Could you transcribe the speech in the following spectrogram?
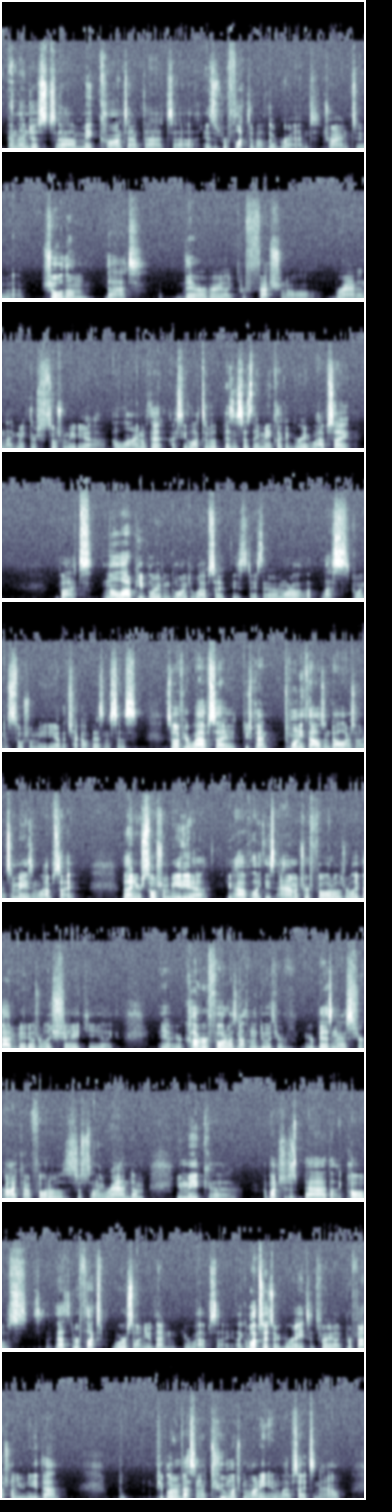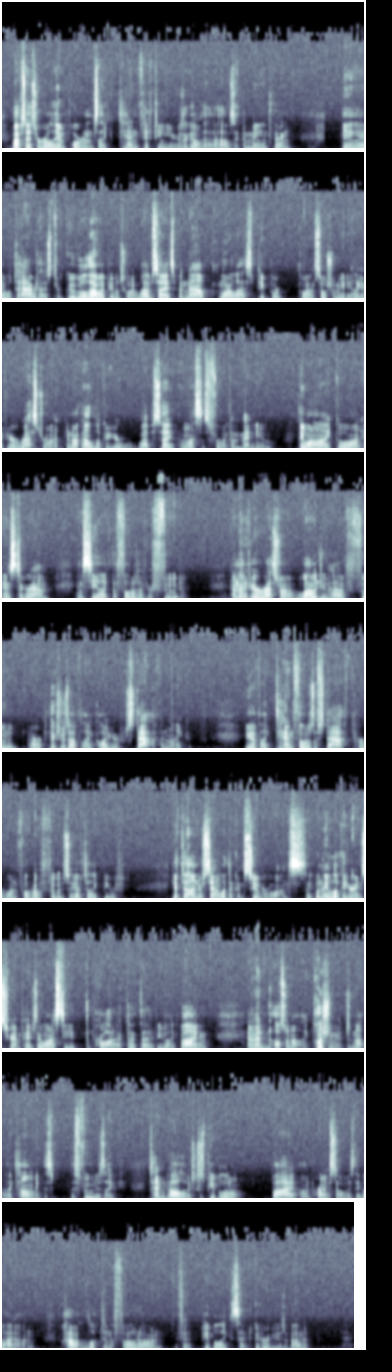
and then just uh, make content that uh, is reflective of their brand, trying to uh, show them that they're a very like professional brand and like make their social media align with it. I see lots of businesses they make like a great website, but not a lot of people are even going to website these days. They are more or less going to social media to check out businesses. So if your website you spent twenty thousand dollars on it, it's an amazing website, but then your social media you have like these amateur photos, really bad videos, really shaky, like yeah, your cover photo has nothing to do with your your business. Your icon photo is just something random. You make uh, a bunch of just bad like posts that reflects worse on you than your website like websites are great it's very like professional you need that but people are investing like too much money in websites now websites are really important it's like 10 15 years ago that, that was like the main thing being able to advertise through google that way people just go on websites but now more or less people are going on social media like if you're a restaurant they're not going to look at your website unless it's for like a menu they want to like go on instagram and see like the photos of your food and then if you're a restaurant, why would you have food or pictures of like all your staff and like you have like 10 photos of staff per one photo of food. So you have to like be you have to understand what the consumer wants. Like when they look at your Instagram page, they want to see the product that they'd be like buying. And then also not like pushing it to not like tell them like this this food is like $10 because people don't buy on price always. They buy on how it looked in the photo and if it, people like said good reviews about it.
